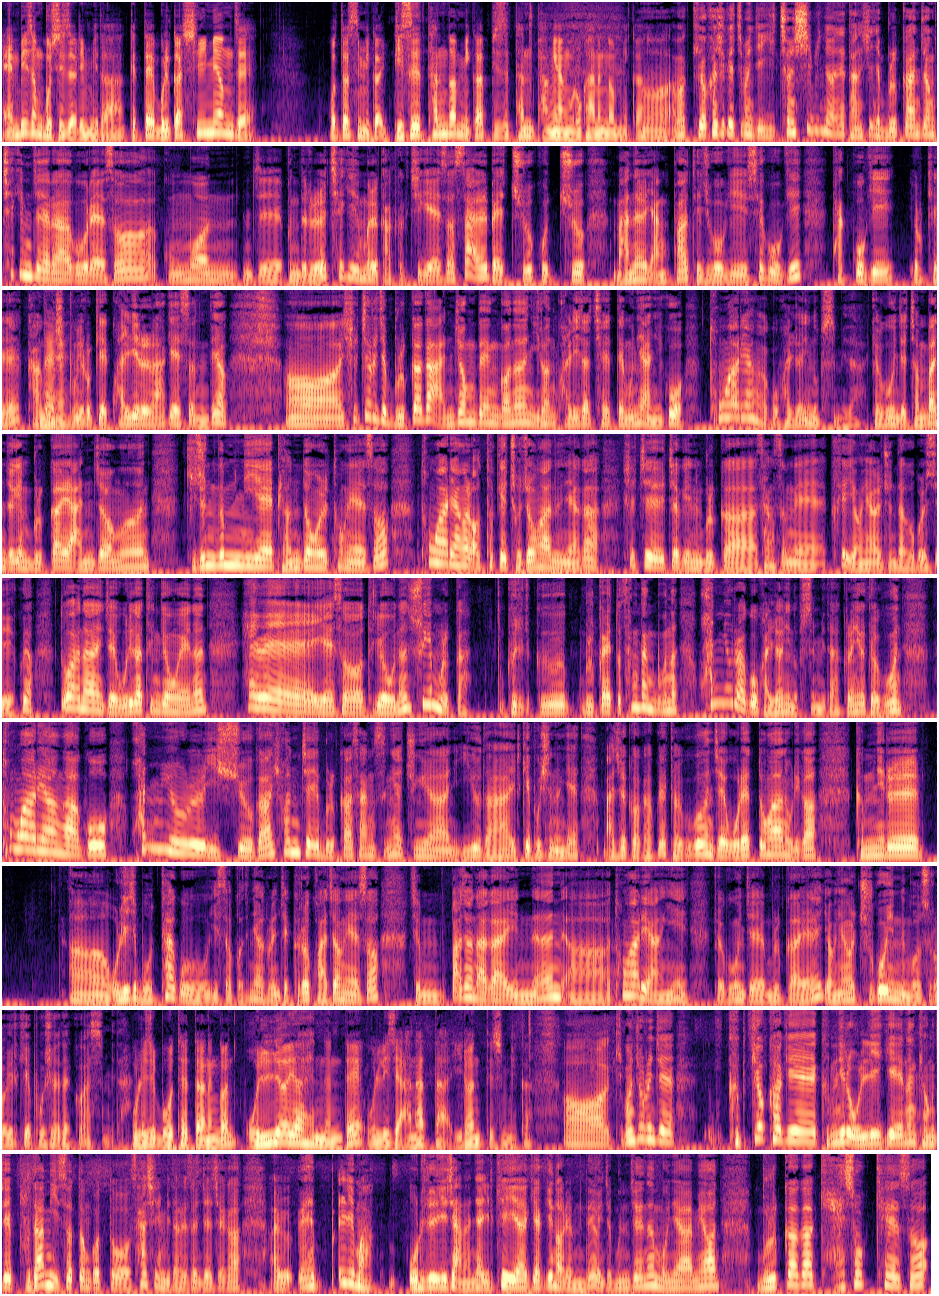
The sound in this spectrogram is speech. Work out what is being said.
MB 정부 시절입니다. 그때 물가 실명제 어떻습니까? 비슷한 겁니까? 비슷한 방향으로 가는 겁니까? 어, 아마 기억하시겠지만 이제 2012년에 당시 이제 물가 안정 책임제라고 그래서 공무원 이제 분들을 책임을 각각 지게 해서 쌀, 배추, 고추, 마늘, 양파, 돼지고기, 쇠고기, 닭고기 이렇게 가공식품 네. 이렇게 관리를 하게 했었는데요. 어, 실제로 이제 물가가 안정된 거는 이런 관리 자체 때문이 아니고 통화량하고 관련이 높습니다. 결국 이제 전반적인 물가의 안정은 기준금리의 변동을 통해서 통화량을 어떻게 조정하느냐가 실질적인 물가 상승에 크게 영향을 준다고 볼 수 있고요. 또 하나 이제 우리 같은 경우에는 해외에서 들여오는 수입 물가 그, 그 물가의 또 상당 부분은 환율하고 관련이 높습니다. 그러니까 결국은 통화량하고 환율 이슈가 현재의 물가 상승의 중요한 이유다. 이렇게 보시는 게 맞을 것 같고요. 결국은 이제 오랫동안 우리가 금리를 어, 올리지 못하고 있었거든요. 그런 이제 그런 과정에서 지금 빠져나가 있는 어, 통화량이 결국은 이제 물가에 영향을 주고 있는 것으로 이렇게 보셔야 될 것 같습니다. 올리지 못했다는 건 올려야 했는데 올리지 않았다 이런 뜻입니까? 어, 기본적으로 이제 급격하게 금리를 올리기에는 경제 부담이 있었던 것도 사실입니다. 그래서 이제 제가 아, 왜 빨리 막 오르지 않았냐 이렇게 이야기하기는 어렵는데요. 이제 문제는 뭐냐면 물가가 계속해서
